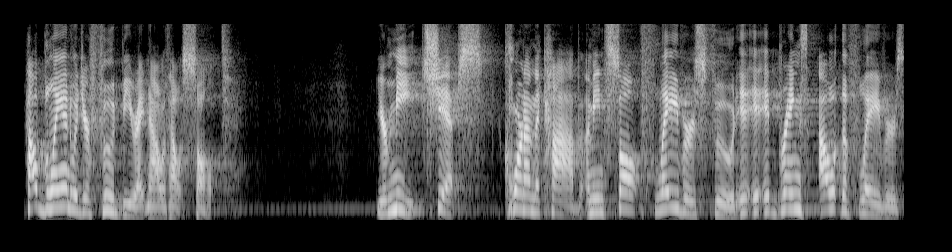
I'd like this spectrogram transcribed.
How bland would your food be right now without salt? Your meat, chips, corn on the cob. I mean, salt flavors food, it, it, it, brings out the flavors,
